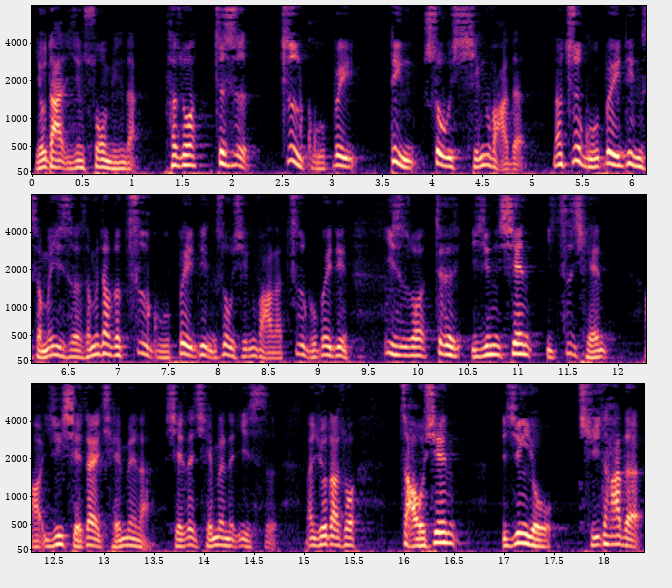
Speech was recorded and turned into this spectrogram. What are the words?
犹大已经说明了。他说：“这是自古被定受刑罚的。那自古被定什么意思？什么叫做自古被定受刑罚了？自古被定，意思说这个已经先以之前啊，已经写在前面了，写在前面的意思。那犹大说，早先已经有其他的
